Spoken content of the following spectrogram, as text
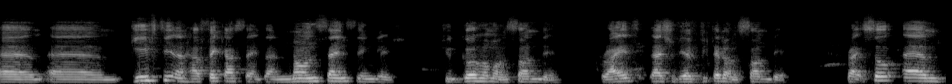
Um, um, Gifty and her fake accent and nonsense English should go home on Sunday, right? That should be evicted on Sunday, right? So um,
